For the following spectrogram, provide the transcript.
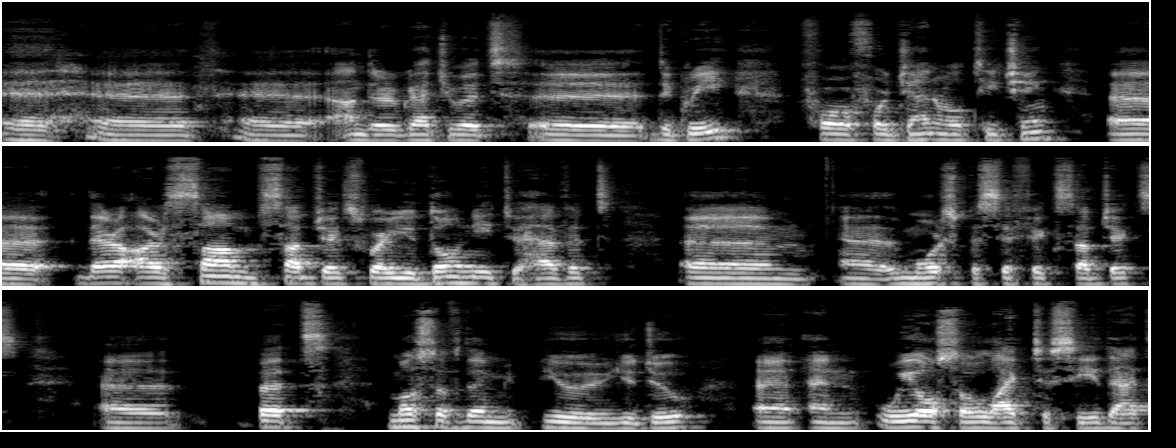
uh, uh, uh undergraduate uh, degree for for general teaching. Uh, there are some subjects where you don't need to have it, um, more specific subjects, but most of them you you do. and we also like to see that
